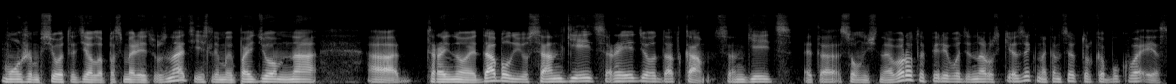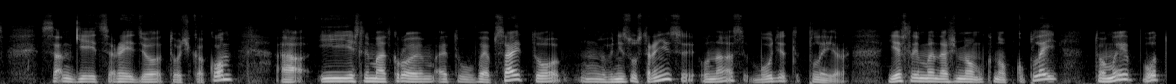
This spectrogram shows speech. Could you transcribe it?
можем все это дело посмотреть, узнать, если мы пойдем на а, тройное W sungatesradio.com. Sungates – это солнечные ворота в переводе на русский язык, на конце только буква S. sungatesradio.com. А, и если мы откроем эту веб-сайт, то внизу страницы у нас будет плеер. Если мы нажмем кнопку play, то мы вот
